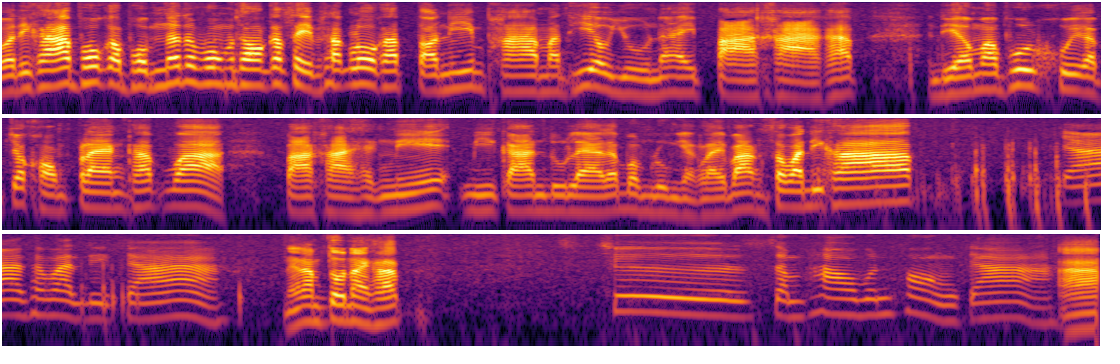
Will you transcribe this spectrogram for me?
สวัสดีครับพบกับผมนัทพงศ์ปานทองเกษตรทักษ์โลกครับตอนนี้พามาเที่ยวอยู่ในป่าคาครับ เดี๋ยวมาพูดคุยกับเจ้าของแปลงครับว่าป่าคาแห่งนี้มีการดูแลและบำรุงอย่างไรบ้าง สวัสดีครับ จ้าสวัสดีจ้า แนะนำตัวหน่อยครับ ชื่อสำเภาบนผ่องจ้าอ่า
